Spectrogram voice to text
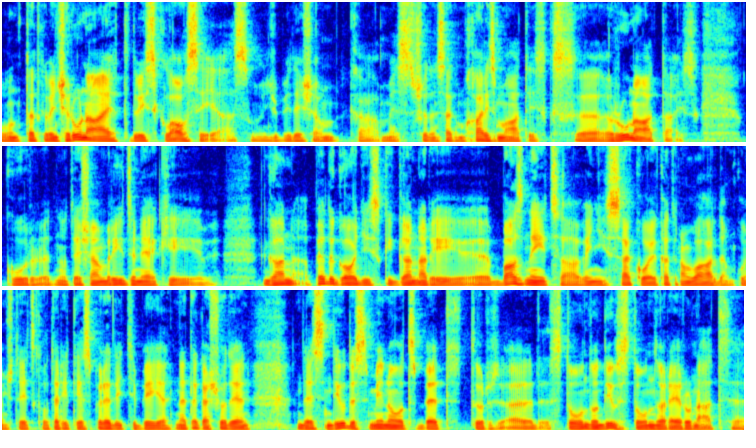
Un tad, kad viņš runāja, tad visi klausījās. Viņš bija tiešām, kā mēs šodien sakām, harizmātisks eh, runātājs, kur nu, tiešām rīznieki gan pedagoģiski, gan arī e, baznīcā sekoja katram vārdam, ko viņš teica. Kaut arī tie sprediķi bija ne tā kā šodien 10, 20 minūtes, bet tur e, stundu un divas stundas varēja runāt e,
